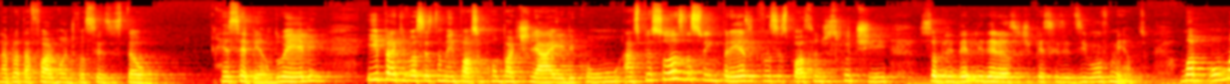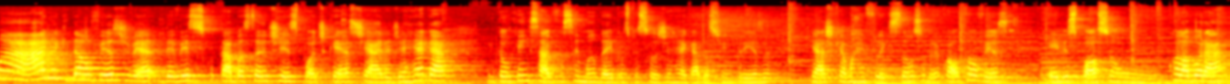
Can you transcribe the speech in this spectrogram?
na plataforma onde vocês estão recebendo ele e para que vocês também possam compartilhar ele com as pessoas da sua empresa, que vocês possam discutir sobre liderança de pesquisa e desenvolvimento. Uma, uma área que talvez devesse escutar bastante esse podcast é a área de RH. Então, quem sabe você manda aí para as pessoas de RH da sua empresa, que acho que é uma reflexão sobre a qual talvez eles possam colaborar,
